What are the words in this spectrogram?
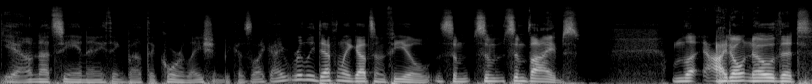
yeah, I'm not seeing anything about the correlation because like I really definitely got some feel some some some vibes. I don't know that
